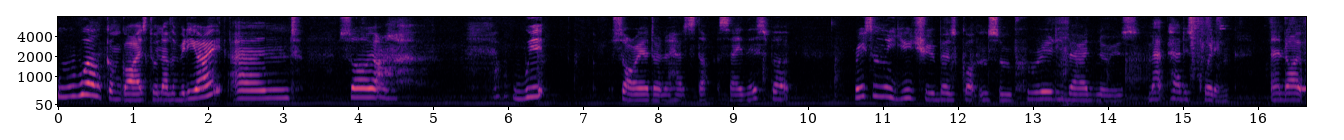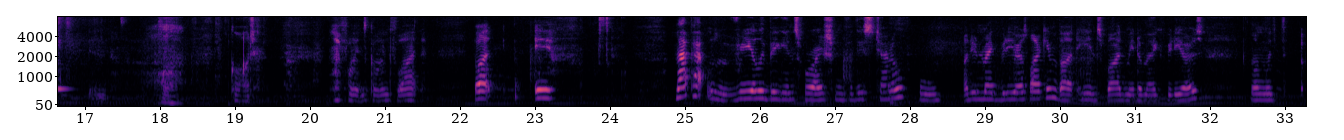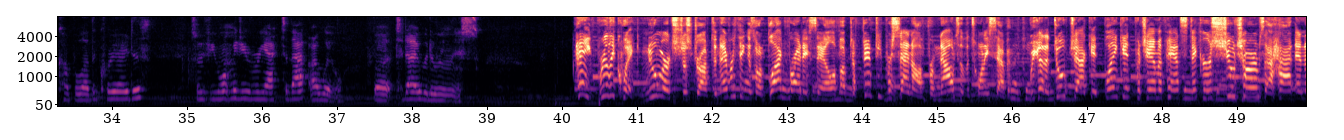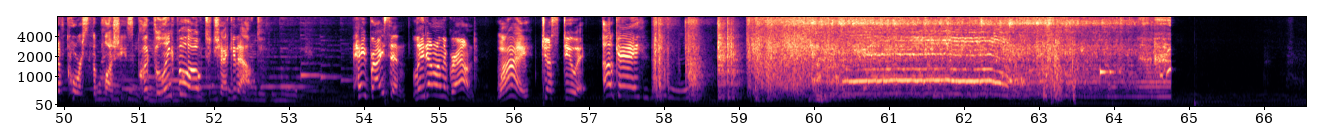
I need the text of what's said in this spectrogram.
welcome guys to another video and so uh, we sorry I don't know how to start, say this but recently YouTube has gotten some pretty bad news. MatPat is quitting and I god my phone's going flat. But eh, MatPat was a really big inspiration for this channel I didn't make videos like him, but he inspired me to make videos, along with a couple other creators. So if you want me to react to that, I will. But today we're doing this. Hey, really quick, new merch just dropped and everything is on Black Friday sale of up to 50% off from now to the 27th. We got a dope jacket, blanket, pajama pants, stickers, shoe charms, a hat, and of course the plushies. Click the link below to check it out. Hey, Bryson, lay down on the ground. Why? Just do it. Okay.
